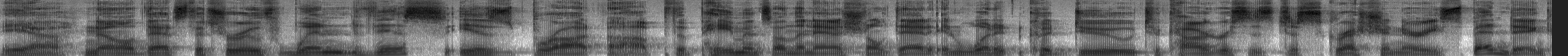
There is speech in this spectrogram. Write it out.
Yeah, no, that's the truth. When this is brought up, the payments on the national debt and what it could do to Congress's discretionary spending,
